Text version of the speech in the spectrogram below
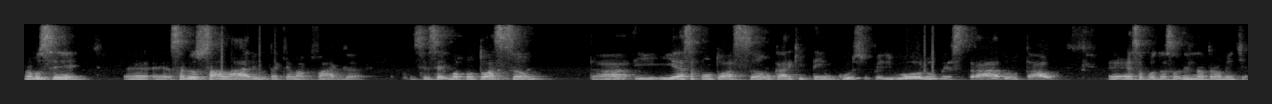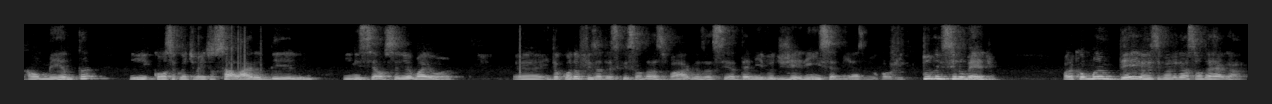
para você é, é, saber o salário daquela vaga, você segue uma pontuação, tá? E, e, essa pontuação, o cara que tem um curso superior ou mestrado ou tal, é, essa pontuação dele naturalmente aumenta e, consequentemente, o salário dele inicial seria maior. É, então, quando eu fiz a descrição das vagas, assim, até nível de gerência mesmo, eu coloquei tudo ensino médio. A hora que eu mandei, eu recebi uma ligação da RH.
